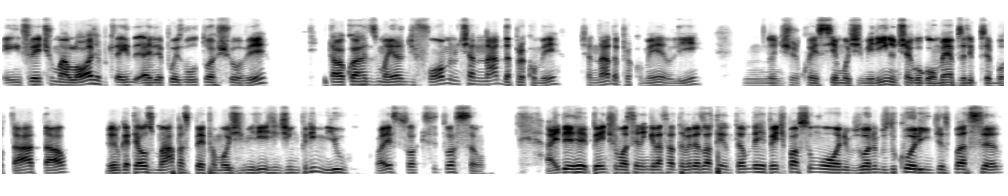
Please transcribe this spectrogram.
em frente a uma loja, porque aí depois voltou a chover. Tava quase desmaiando de fome, não tinha nada para comer, não tinha nada para comer ali. A gente não conhecia Mojimirim, não tinha Google Maps ali para você botar tal. Eu lembro que até os mapas para Mojimirim a gente imprimiu. Olha só que situação. Aí, de repente, foi uma cena engraçada também, nós lá tentamos, de repente passou um ônibus, o ônibus do Corinthians passando,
